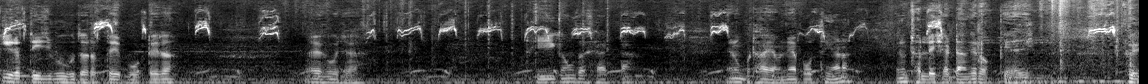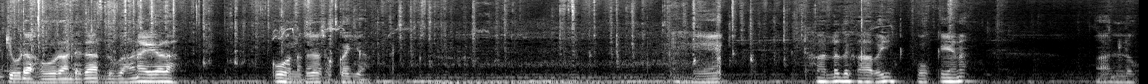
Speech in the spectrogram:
ਕੀ ਰੱਤੀ ਜਬੂਕ ਦਾ, ਰੱਤੇ ਬੂਟੇ ਦਾ? ਇਹੋ ਜਿਹਾ। ਠੀਕ ਆ ਉਹਦਾ ਸੈੱਟ ਆ। ਇਹਨੂੰ ਬਿਠਾਇਆ ਉਹਨੇ ਆਪਾਂ ਉੱਥੇ, ਹਨਾ? ਇਹਨੂੰ ਥੱਲੇ ਛੱਡਾਂਗੇ ਰੁੱਕ ਕੇ ਹਜੇ। ਫਿਰ ਜੋੜਾ ਹੋਰ ਆਂਡੇ ਧਰ ਲੂਗਾ, ਹਨਾ, ਇਹ ਵਾਲਾ? ਘੋਰਨ ਤੇ ਸੁੱਕਾ ਹੀ ਆ। ਇਹ ਠੱਲ ਦਿਖਾ ਬਈ ਓਕੇ ਹੈ ਨਾ? ਮੰਨ ਲਓ।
